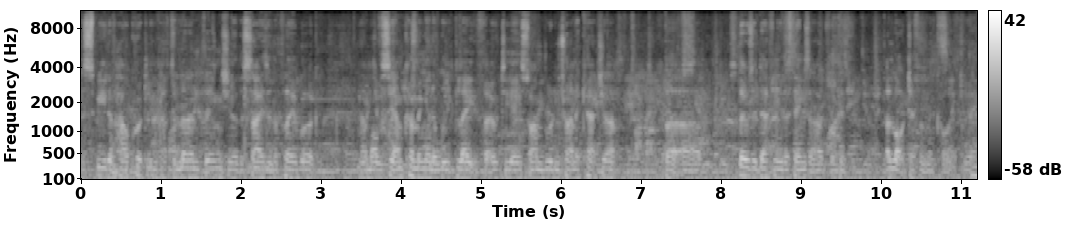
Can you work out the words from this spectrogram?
the speed of how quickly you have to learn things, you know, the size of the playbook. Um, obviously, I'm coming in a week late for OTA, so I'm really trying to catch up. But um, those are definitely the things that I think is a lot different than college. Yeah.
